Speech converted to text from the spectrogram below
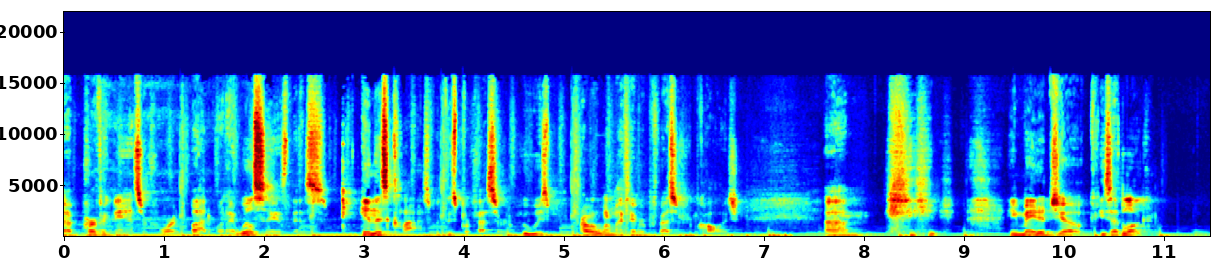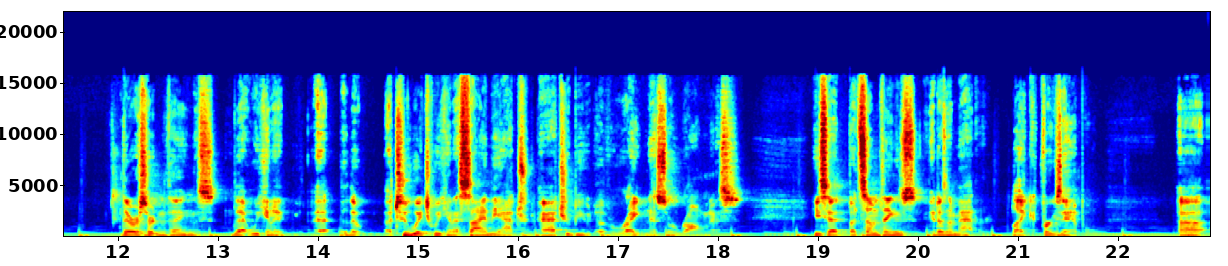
a perfect answer for it. But what I will say is this: in this class with this professor, who is probably one of my favorite professors from college, um, he, made a joke. He said, Look, there are certain things that we can, uh, uh, to which we can assign the attribute of rightness or wrongness. He said, but some things, it doesn't matter. Like, for example, uh,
